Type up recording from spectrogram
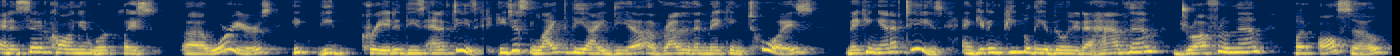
and instead of calling it Workplace uh, warriors, he he created these NFTs. He just liked the idea of rather than making toys, making NFTs and giving people the ability to have them, draw from them, but also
